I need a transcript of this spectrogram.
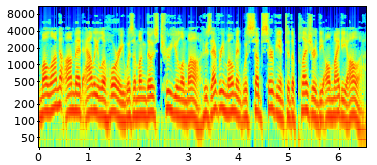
Maulana Ahmed Ali Lahori was among those true ulama whose every moment was subservient to the pleasure the Almighty Allah.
